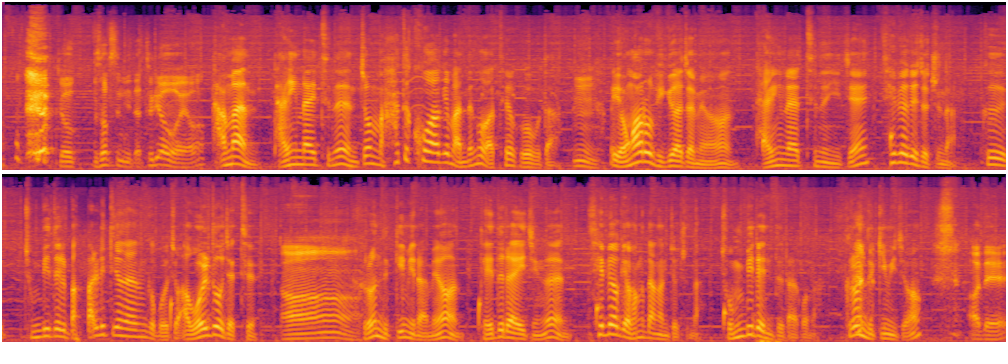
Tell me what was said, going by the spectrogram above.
좀 무섭습니다. 두려워요. 다만 다잉라이트는 좀 하드코어하게 만든 것 같아요 그거보다 음, 영화로 비교하자면 다잉라이트는 이제 새벽의 저주나 그 좀비들 막 빨리 뛰어나는 거 뭐죠? 아 월드 오브 제트 아, 그런 느낌이라면 데드라이징은 새벽의 황당한 저주나 좀비랜드라거나 그런 느낌이죠. 아 네.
